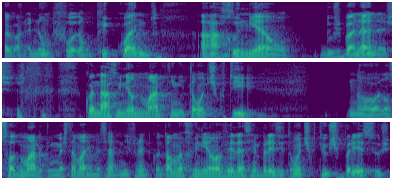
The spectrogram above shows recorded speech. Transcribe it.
Agora, não me fodam que quando há a reunião dos bananas, quando há a reunião de marketing e estão a discutir, não, não só de marketing, mas também, mas é indiferente, quando há uma reunião a ver dessa empresa e estão a discutir os preços,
